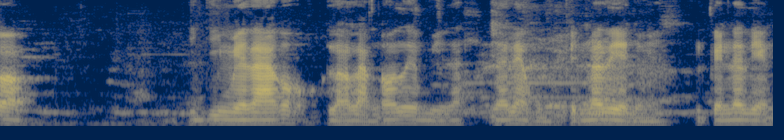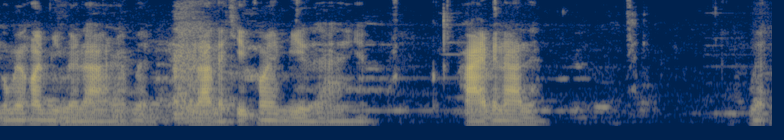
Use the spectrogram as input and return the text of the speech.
ก็จริงๆ เวลาก็หลังๆก็เริ่มมีแล้วแรกๆผมเป็นนักเรียนอยู่ไงเป็นนักเรียนก็ไม่ค่อยมีเวลานะเพื่อนเวลาแต่คลิปก็ไม่มีเลยอะไรเงี้ยหายไปนานเลยเพื่อน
